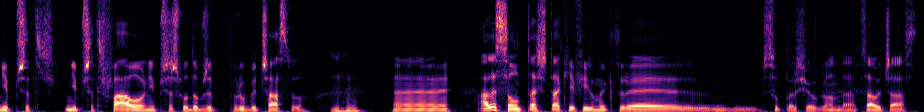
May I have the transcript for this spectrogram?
nie, przetr- nie przetrwało, nie przeszło dobrze próby czasu. E, ale są też takie filmy, które super się ogląda cały czas.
